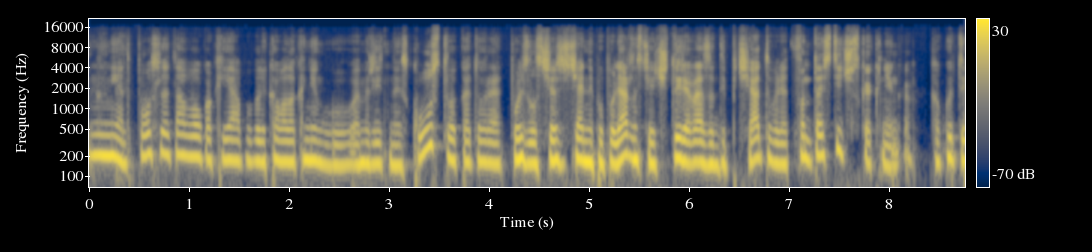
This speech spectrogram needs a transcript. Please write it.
Нет, после того, как я опубликовала книгу «Омерзительное искусство», которая пользовалась чрезвычайной популярностью, ее четыре раза допечатывали. Фантастическая книга какой-то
